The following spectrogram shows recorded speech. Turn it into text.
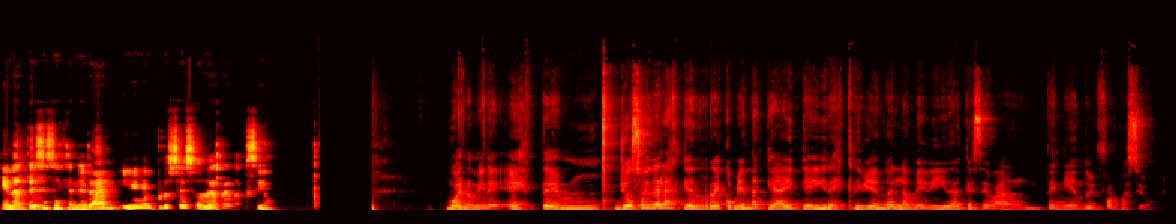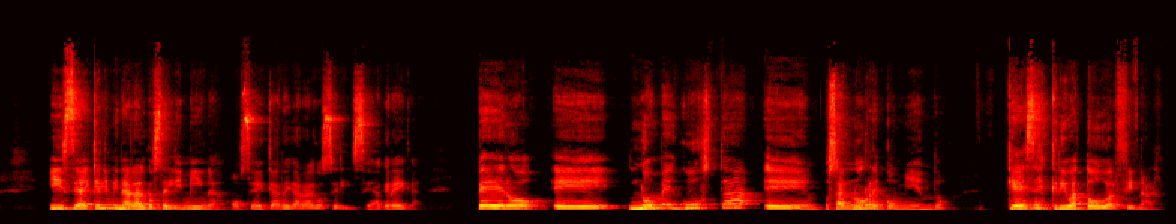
en la tesis en general y en el proceso de redacción? Bueno, mire, este, mm, yo soy de las que recomienda que hay que ir escribiendo en la medida que se van teniendo información. Y si hay que eliminar algo, se elimina, o si hay que agregar algo, se, agrega. Pero eh, no me gusta, eh, o sea, no recomiendo que se escriba todo al final.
